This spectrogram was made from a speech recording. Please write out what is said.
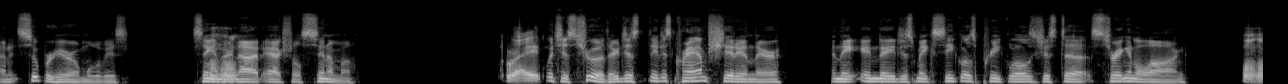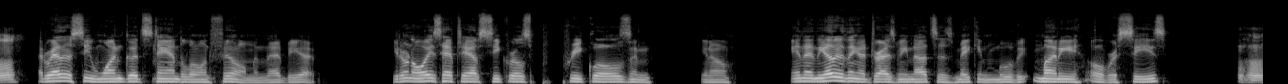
on superhero movies, saying they're Mhm. not actual cinema. Right. which is true. They're just they just cram shit in there, and they and they just make sequels, prequels, just to string it along. hmm I'd rather see one good standalone film, and that'd be it. You don't always have to have sequels, prequels, and you know. And then the other thing that drives me nuts is making movie money overseas. hmm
